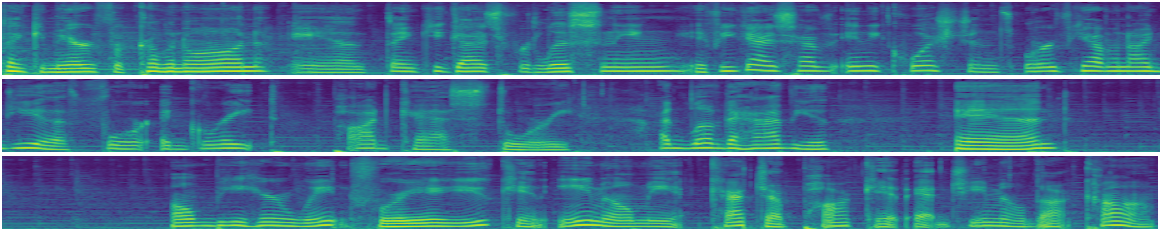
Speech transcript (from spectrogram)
Thank you, Mary, for coming on, and thank you guys for listening. If you guys have any questions or if you have an idea for a great podcast story, I'd love to have you. And I'll be here waiting for you. You can email me at catchapocket at gmail.com.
